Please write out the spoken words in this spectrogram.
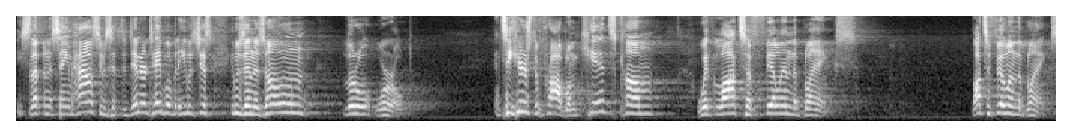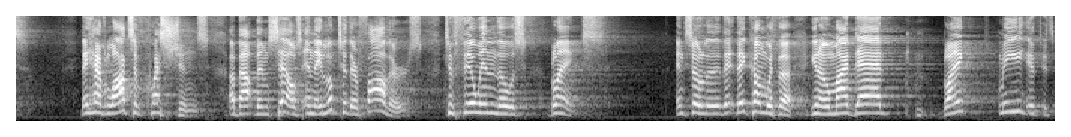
He slept in the same house, he was at the dinner table, but he was just, he was in his own little world. And see, here's the problem kids come with lots of fill in the blanks. Lots of fill in the blanks. They have lots of questions about themselves and they look to their fathers to fill in those blanks. And so they, they come with a, you know, my dad blank me. It, it's,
